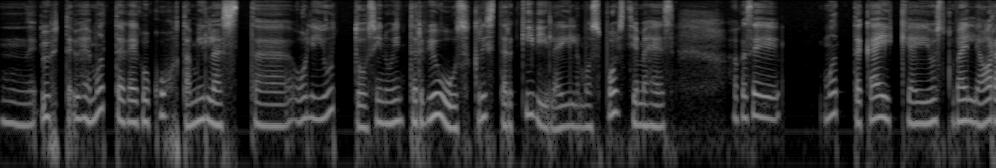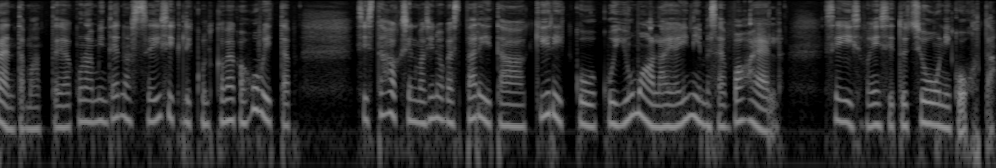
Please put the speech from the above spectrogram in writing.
ühte, ühe mõttekäigu kohta, millest äh, oli juttu sinu intervjuus. Krister Kivile ilmus Postimehes, aga see mõttekäik jäi justkui välja arendamata ja kuna mind ennast see isiklikult ka väga huvitab, siis tahaksin ma sinu käest pärida kiriku kui Jumala ja inimese vahel seisva institutsiooni kohta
